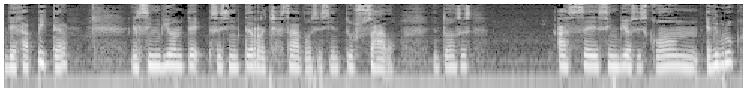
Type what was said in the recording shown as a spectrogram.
deja a Peter, el simbionte se siente rechazado, se siente usado. Entonces, hace simbiosis con Eddie Brooke,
